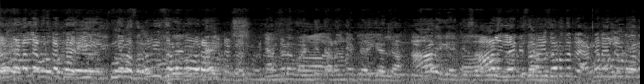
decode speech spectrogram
ഞങ്ങളല്ല കുറ്റക്കാരി? ഇങ്ങനെ സർവീസ് ഞങ്ങളുടെ വണ്ടി തടഞ്ഞിട്ടേക്കല്ല. ആൾ കയറ്റി ആൾ കയറ്റി സർവീസ് നടത്തിട്ട് അങ്ങനെയല്ല ഇവിടെ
